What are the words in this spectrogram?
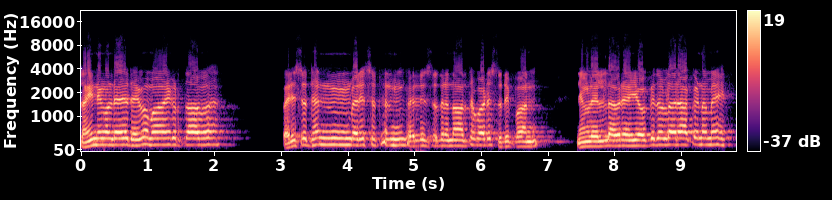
സൈന്യങ്ങളുടെ ദൈവമായ കർത്താവ് പരിശുദ്ധൻ പരിശുദ്ധൻ പരിശുദ്ധൻ നാർത്തപാടി സ്തുതിപ്പാൻ ഞങ്ങൾ എല്ലാവരെയും യോഗ്യതയുള്ളവരാക്കണമേ.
